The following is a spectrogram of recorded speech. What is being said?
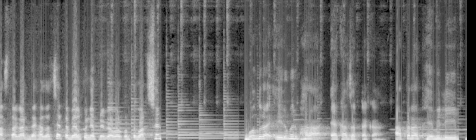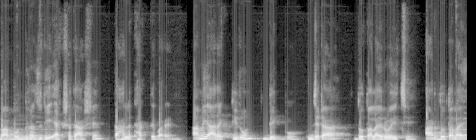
রাস্তাঘাট দেখা যাচ্ছে, একটা ব্যালকনি আপনি ব্যবহার করতে পারছেন। বন্ধুরা এই রুমের ভাড়া এক হাজার টাকা। আপনারা ফ্যামিলি বা বন্ধুরা যদি একসাথে আসেন তাহলে থাকতে পারেন। আমি আর একটি রুম দেখব যেটা দোতলায় রয়েছে। আর দোতলায়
